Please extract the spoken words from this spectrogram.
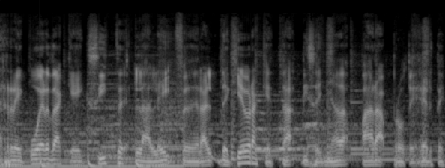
recuerda que existe la ley federal de quiebras que está diseñada para protegerte.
